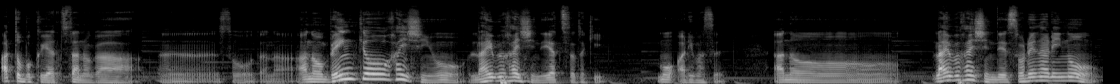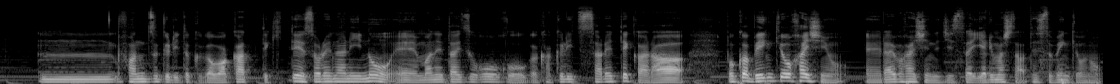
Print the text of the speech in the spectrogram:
あと僕やってたのが、うん、そうだな。あの、勉強配信をライブ配信でやってた時もあります。あのーライブ配信でそれなりの、うーん、ファン作りとかが分かってきて、それなりの、えーマネタイズ方法が確立されてから、僕は勉強配信を、えーライブ配信で実際やりました。テスト勉強の。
